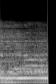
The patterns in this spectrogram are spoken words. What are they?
to know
